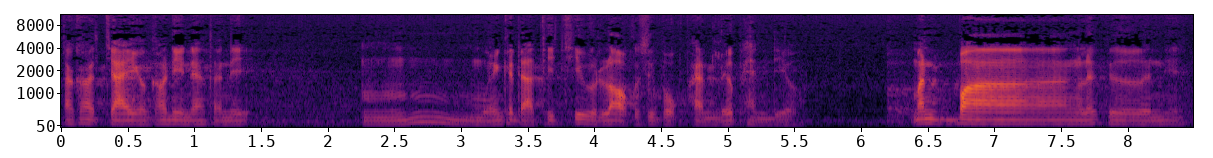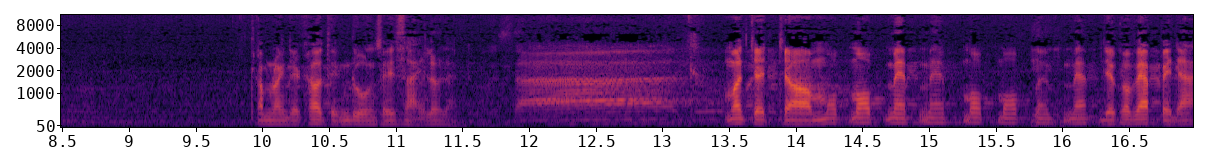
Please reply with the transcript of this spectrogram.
แล้วก็ใจของเขานี่นะ ตอนนี้อืเหมือนกระดาษทิชชิ่ลอกสิบหกแผ่นเหลือแผ่นเดียว มันบางเหลือเกินเนี่ยกำลังจะเข้าถึงดวงใส ๆ แล้วแหละมันจะจอมมบมบแมบแมบมบมบแมบแมบเดี๋ยวก็แวบไปได้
